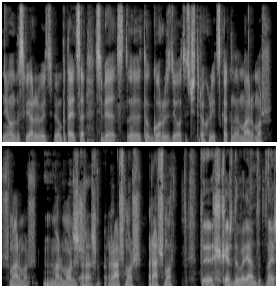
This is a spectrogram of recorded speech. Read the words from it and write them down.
И он высверливает себе. Он пытается себе э, эту гору сделать из четырех лиц. Как она? Мармош? Шмармош? Мармош? Раш. Рашмош? Рашмор. Ты каждый вариант, знаешь,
